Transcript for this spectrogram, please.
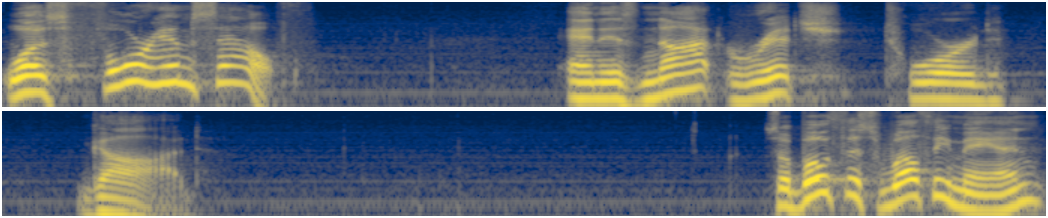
was for himself and is not rich toward God. So both this wealthy man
